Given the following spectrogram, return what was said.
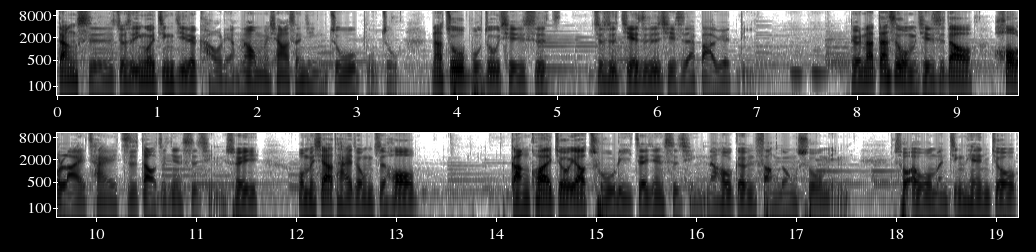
当时就是因为经济的考量，那我们想要申请租屋补助。那租屋补助其实是就是截止日期是在八月底，嗯哼，对。那但是我们其实是到后来才知道这件事情，所以我们下台中之后，赶快就要处理这件事情，然后跟房东说明说，呃，我们今天就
